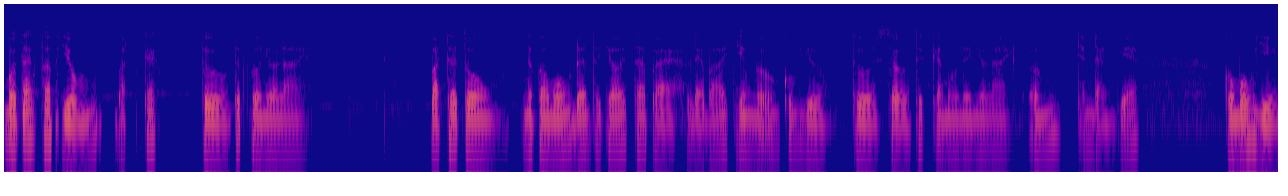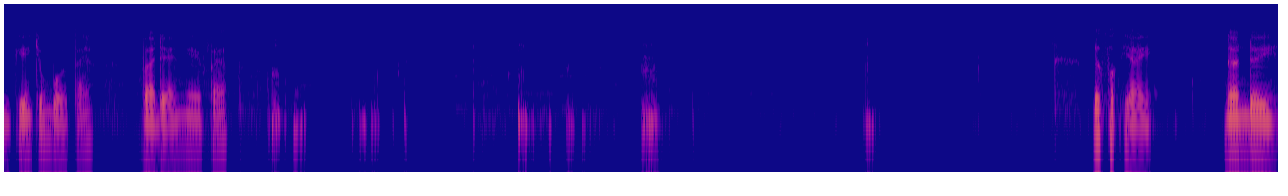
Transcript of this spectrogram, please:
Bồ Tát Pháp Dũng bạch các tường tích vương Như Lai. Bạch Thế Tôn, nếu con muốn đến thế giới ta bà, lễ bái chiêm ngưỡng cúng dường, thừa sự Thích Ca Mâu Ni Như Lai, ứng chánh đẳng giác, cũng muốn diện kiến chúng Bồ Tát và để nghe Pháp. Đức Phật dạy, nên đi,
